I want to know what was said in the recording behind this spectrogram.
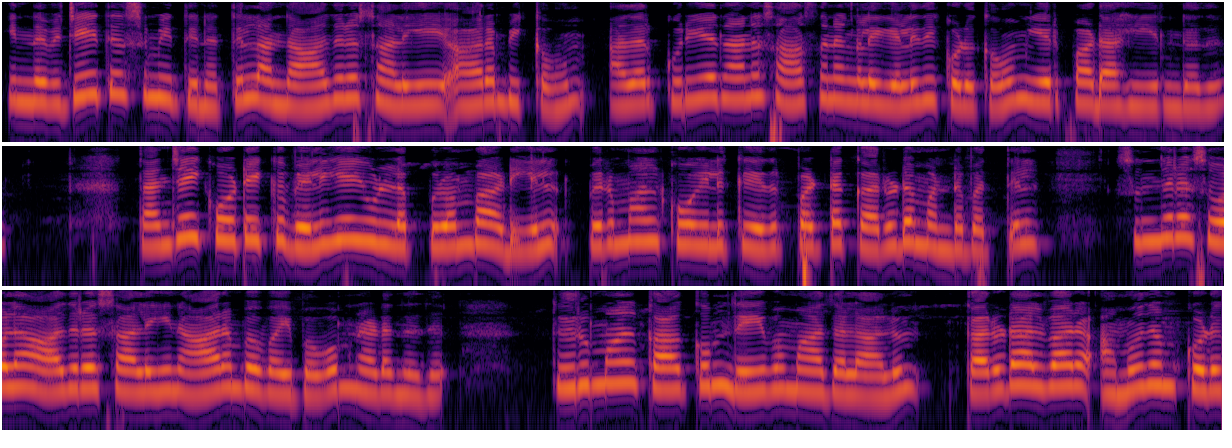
இந்த விஜயதசமி தினத்தில் அந்த ஆதரசாலையை ஆரம்பிக்கவும் அதற்குரியதான சாசனங்களை எழுதி கொடுக்கவும் ஏற்பாடாகியிருந்தது. தஞ்சை கோட்டைக்கு வெளியே உள்ள புறம்பாடியில் பெருமாள் கோயிலுக்கு எதிர்ப்பட்ட கருட மண்டபத்தில் சுந்தர சோழ ஆதரசாலையின் ஆரம்ப வைபவம் நடந்தது. திருமால் காக்கும் தெய்வமாதலாலும் கருடாழ்வார் அமுதம் கொடு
